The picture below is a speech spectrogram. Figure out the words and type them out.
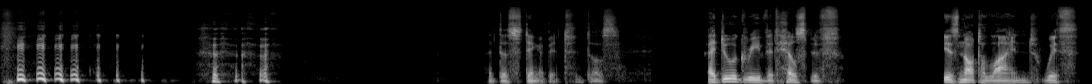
That does sting a bit. It does. I do agree that Helspeth is not aligned with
